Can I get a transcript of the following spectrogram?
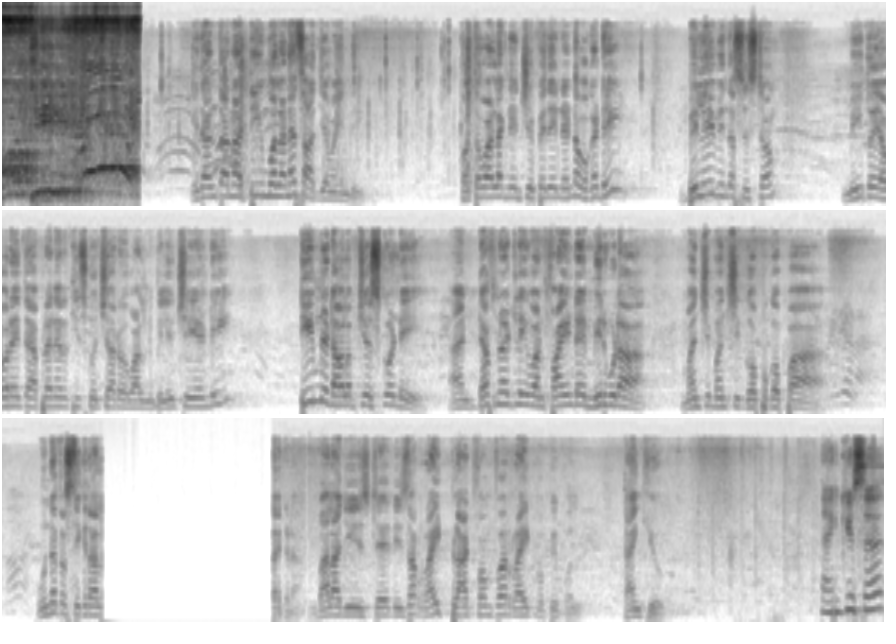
all team ఇదంతా నా టీం వల్లనే సాధ్యమైంది. కొత్త వాళ్ళకి నేను చెప్పేది ఏంటంటే ఒకటి బిలీవ్ ఇన్ ద సిస్టమ్ మీతో ఎవరైతే అప్లైనర్ తీసుకొచ్చారో వాళ్ళని బిలీవ్ చేయండి. టీంని డెవలప్ చేసుకోండి. And definitely one fine day మీరు కూడా మంచి మంచి గొప్ప గొప్ప ఉన్నత శిఖరాలు ఇక్కడ. Balaji state is the right platform for right people. Thank you thank you sir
